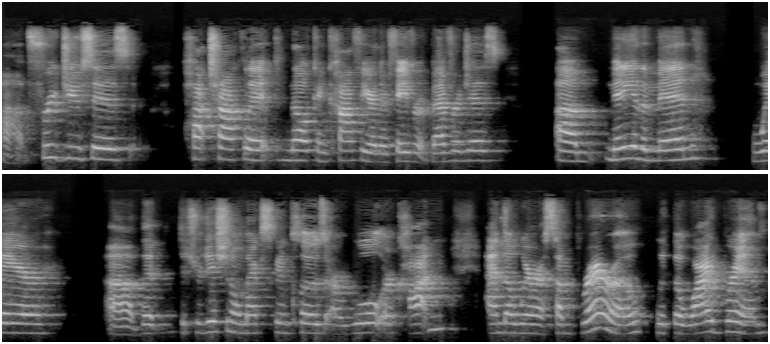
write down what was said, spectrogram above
uh, fruit juices hot chocolate milk and coffee are their favorite beverages. Um, many of the men wear uh, the, the traditional Mexican clothes are wool or cotton, and they'll wear a sombrero with the wide brim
